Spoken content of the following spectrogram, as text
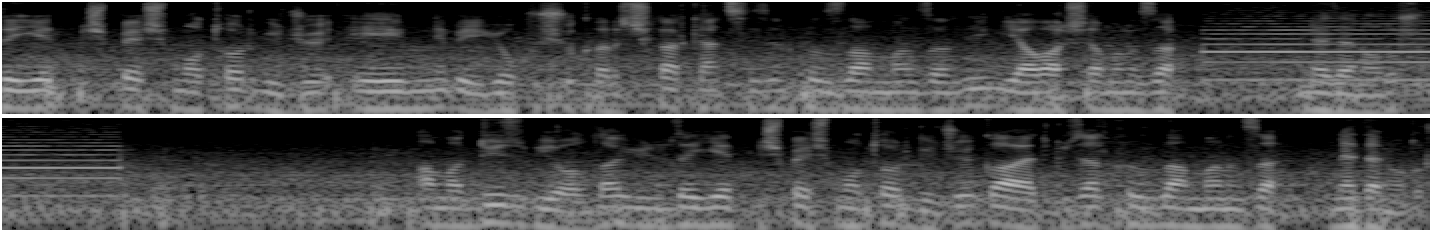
%75 motor gücü eğimli bir yokuş yukarı çıkarken sizin hızlanmanıza değil yavaşlamanıza neden olur. Ama düz bir yolda %75 motor gücü gayet güzel hızlanmanıza neden olur.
